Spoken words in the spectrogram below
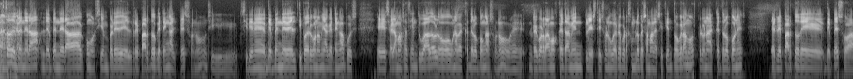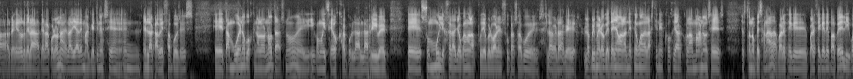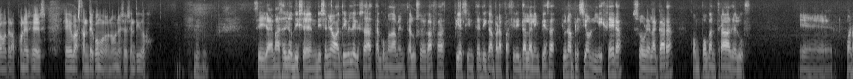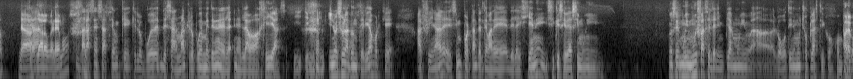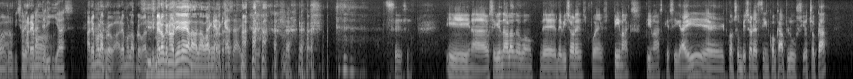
Esto dependerá, dependerá, como siempre, del reparto que tenga el peso, ¿no? Si, si tiene, depende del tipo de ergonomía que tenga, pues eh, será más acentuado luego una vez que te lo pongas o no. Eh, recordamos que también PlayStation VR, por ejemplo, pesa más de 600 gramos, pero una vez que te lo pones, el reparto de, peso alrededor de la, de la, corona, de la diadema que tienes en, la cabeza, pues es eh, tan bueno pues que no lo notas, ¿no? Y, como dice Oscar, pues las River eh, son muy ligeras. Yo cuando las pude probar en su casa, pues la verdad que lo primero que te llama la atención cuando las tienes cogidas con las manos es esto no pesa nada, parece que parece que es de papel y cuando te las pones es eh, bastante cómodo, ¿no? En ese sentido. Sí, y además ellos dicen diseño abatible que se adapta cómodamente al uso de gafas, piel sintética para facilitar la limpieza y una presión ligera sobre la cara con poca entrada de luz. Eh, bueno, ya, ya, lo veremos. Da la sensación que, lo puedes desarmar, que lo puedes meter en el, en el lavavajillas. Y, y, no es una tontería porque al final es importante el tema de, de la higiene y sí que se ve así muy, no sé, muy, muy fácil de limpiar, muy ah, luego tiene mucho plástico comparado con otros visores, haremos, las telillas. Haremos la prueba, haremos la prueba. el primero que nos llegue a la lavadora. casa, sí, sí. Y nada, siguiendo hablando de, visores, pues Pimax, Pimax que sigue ahí eh, con sus visores 5K Plus y 8K,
